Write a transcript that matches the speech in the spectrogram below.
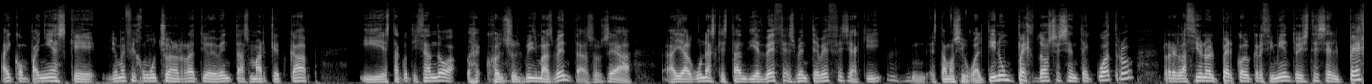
hay compañías que yo me fijo mucho en el ratio de ventas market cap y está cotizando con sus mismas ventas, o sea, hay algunas que están 10 veces, 20 veces y aquí mm, estamos igual. Tiene un PEG 264, relaciono el PER con el crecimiento y este es el PEG.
